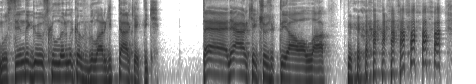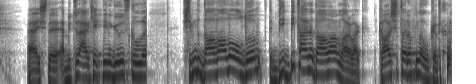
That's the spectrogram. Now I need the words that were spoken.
Musti'nin de göğüs kıllarını kazıdılar. Gitti erkeklik. Te ne erkek çocuktu ya valla. e işte bütün erkekliğini göğüs kılları. Şimdi davalı olduğum bir, bir tane davam var bak. Karşı tarafın avukatı.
